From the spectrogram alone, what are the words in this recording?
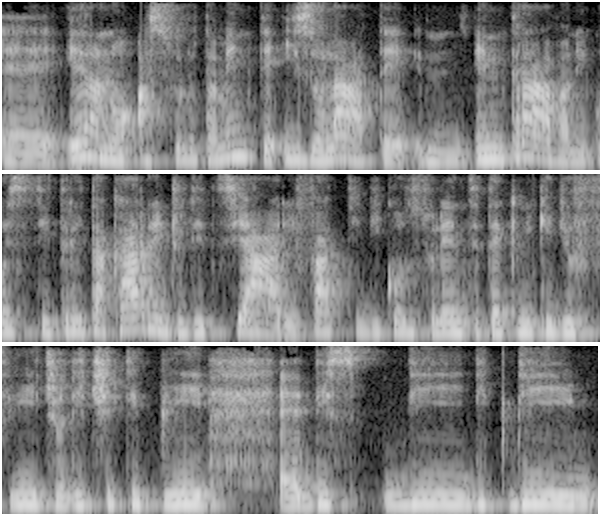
eh, erano assolutamente isolate, mh, entravano in questi tritacarni giudiziari fatti di consulenze tecniche di ufficio, di CTP, eh, di, di, di, di,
